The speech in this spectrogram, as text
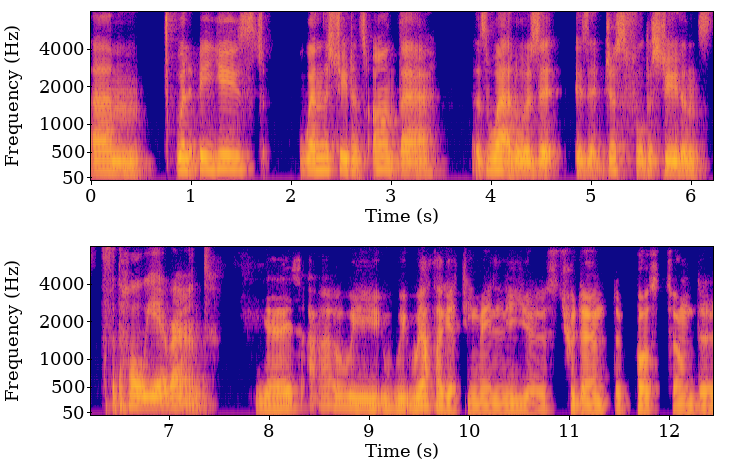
Um, will it be used when the students aren't there as well, or is it is it just for the students for the whole year round? Yes, uh, we, we, we are targeting mainly uh, student, uh, post and uh,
